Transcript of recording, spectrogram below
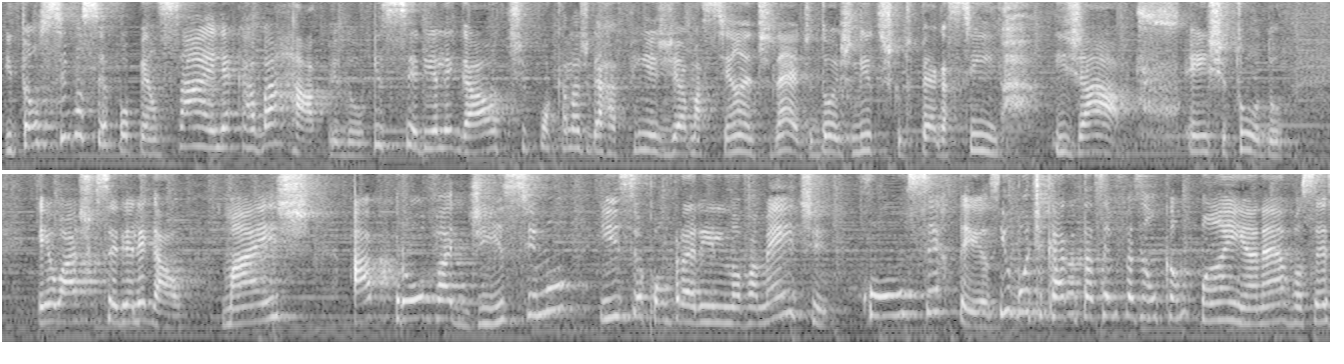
Então, se você for pensar, ele acaba rápido. Isso seria legal, tipo aquelas garrafinhas de amaciante, né? De 2 litros que tu pega assim e já enche tudo. Eu acho que seria legal, mas aprovadíssimo e se eu compraria ele novamente? Com certeza. E o Boticário tá sempre fazendo campanha, né? Você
